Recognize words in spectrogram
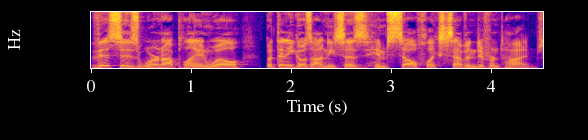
This is, we're not playing well. But then he goes on and he says himself like seven different times.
